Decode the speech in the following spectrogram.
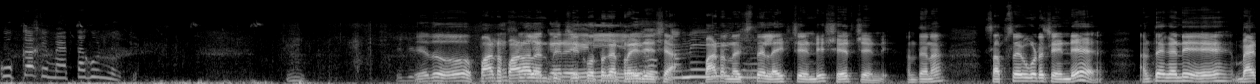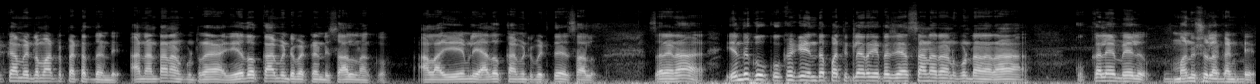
కుక్కకి మెత్తగుండేకి ఏదో పాట పాడాలనిపించి కొత్తగా ట్రై చేశా. పాట నచ్చితే లైక్ చేయండి షేర్ చేయండి. అంతేనా? సబ్స్క్రైబ్ కూడా చేయండి. అంతేగాని బ్యాడ్ కామెంట్లు మాత్రం పెట్టద్దండి. అని అంటాను అనుకుంటారా? ఏదో ఒక కామెంట్ పెట్టండి చాలు నాకు. అలా ఏం లేదు. ఏదో ఒక కామెంట్ పెడితే చాలు. సరేనా? ఎందుకు కుక్కకి ఇంత పర్టికులర్గా ఇట్లా చేస్తానారు అనుకుంటున్నారా కుక్కలే మేలు మనుషుల కంటే.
